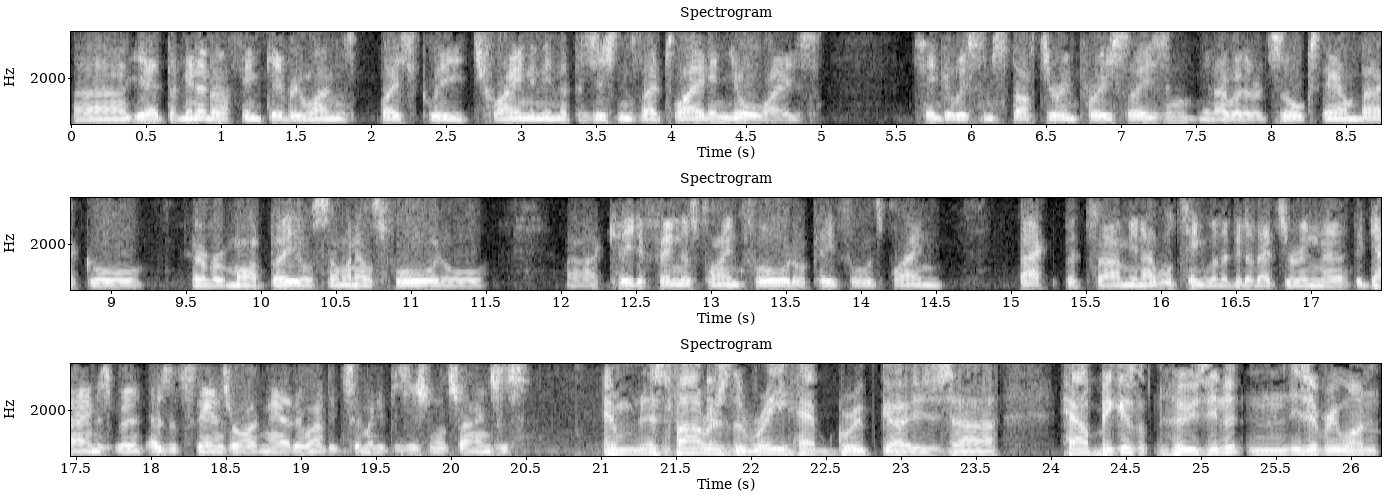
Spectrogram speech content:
uh, yeah, at the minute, I think everyone's basically training in the positions they played in. You always tinker with some stuff during pre-season, you know, whether it's Zorks down back or whoever it might be, or someone else forward, or uh, key defenders playing forward, or key forwards playing back. But um, you know, we'll tinker with a bit of that during the, the games. But as it stands right now, there won't be too many positional changes. And as far as the rehab group goes, uh, how big is it? Who's in it? And is everyone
